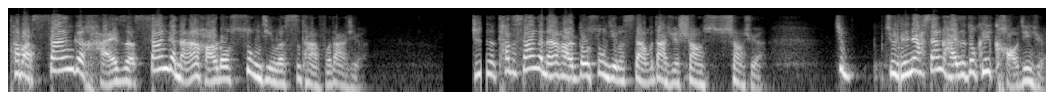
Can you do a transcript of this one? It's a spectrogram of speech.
他把三个孩子三个男孩都送进了斯坦福大学，就是他的三个男孩都送进了斯坦福大学上上学，就就人家三个孩子都可以考进去，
